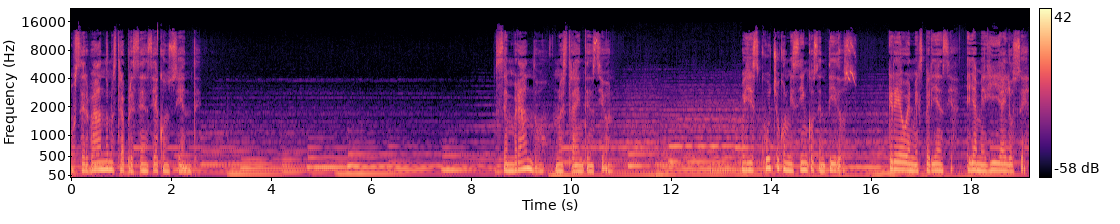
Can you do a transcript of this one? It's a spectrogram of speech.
Observando nuestra presencia consciente. Sembrando nuestra intención. Hoy escucho con mis cinco sentidos. Creo en mi experiencia. Ella me guía y lo sé.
